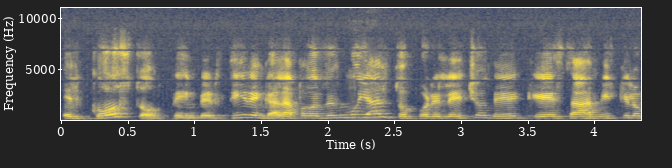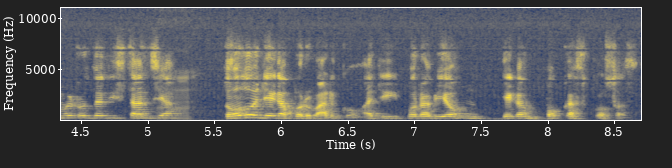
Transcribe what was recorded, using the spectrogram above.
el costo de invertir en Galápagos es muy alto por el hecho de que está a mil kilómetros de distancia, todo llega por barco, allí por avión llegan pocas cosas,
